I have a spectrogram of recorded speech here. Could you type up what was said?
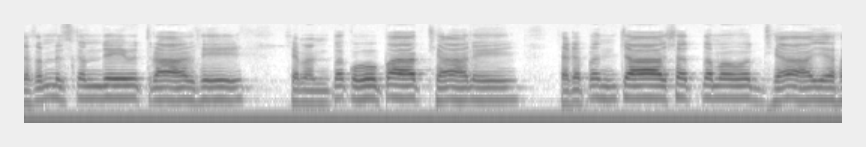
दशमस्कन्दे उत्तरार्धे शमन्तकोपाख्याने षट्पञ्चाशत्तमोऽध्यायः।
